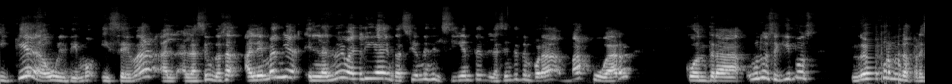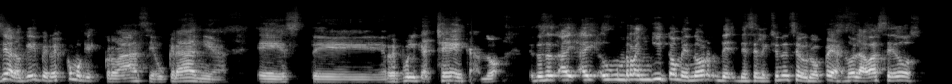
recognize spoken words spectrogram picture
y queda último y se va a, la segunda. O sea, Alemania en la nueva Liga de Naciones del siguiente, de la siguiente temporada va a jugar contra unos equipos, no es por menospreciar, ¿ok? Pero es como que Croacia, Ucrania, este, República Checa, ¿no? Entonces hay, hay un ranguito menor de, selecciones europeas, ¿no? La base 2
